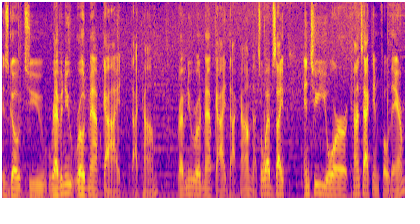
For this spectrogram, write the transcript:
is go to revenueroadmapguide.com, revenueroadmapguide.com. That's a website. Enter your contact info there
